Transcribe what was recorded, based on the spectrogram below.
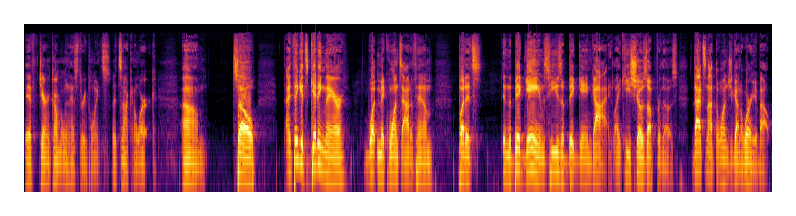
if Jaron Cumberland has three points. It's not going to work. Um, so I think it's getting there what Mick wants out of him. but it's in the big games. He's a big game guy. Like he shows up for those. That's not the ones you got to worry about.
